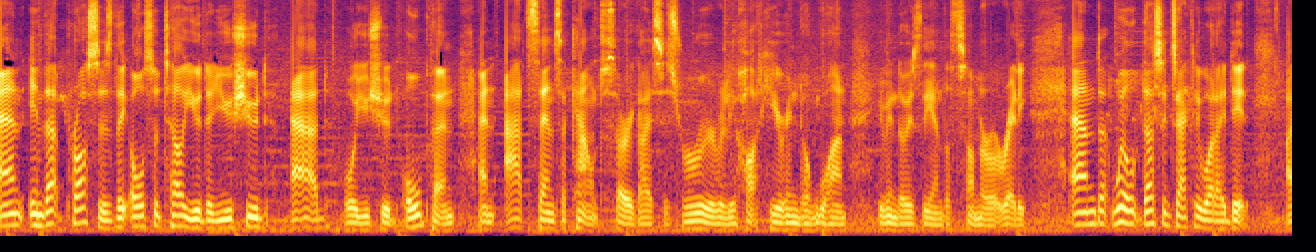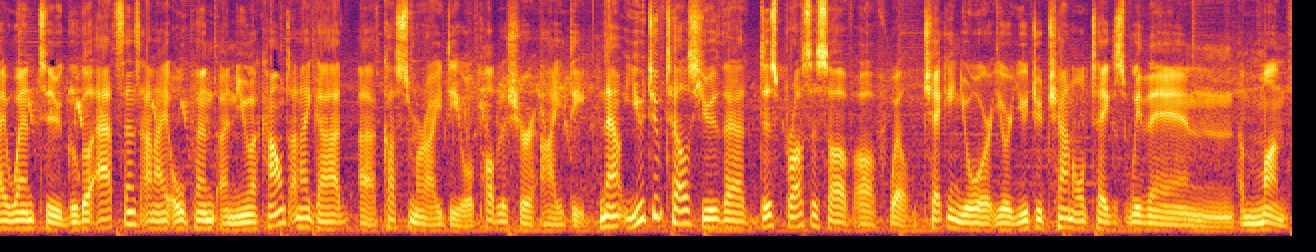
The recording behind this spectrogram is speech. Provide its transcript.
And in that process, they also tell you that you should add or you should open an AdSense account. Sorry guys, it's really, really hot here in Dongguan, even though it's the end of summer already. And well, that's exactly what I did. I went to Google AdSense and I opened a new account and I got a customer ID or publisher ID. Now, YouTube tells you that this process of, of well, checking your, your YouTube channel takes within a month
